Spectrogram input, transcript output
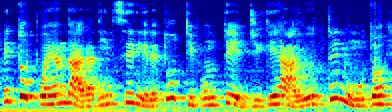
e tu puoi andare ad inserire tutti i punteggi che hai ottenuto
